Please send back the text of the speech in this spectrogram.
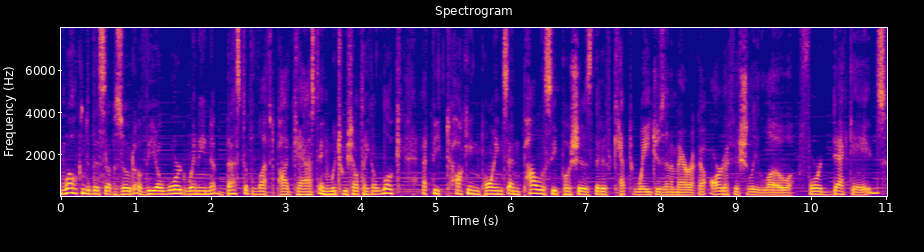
Welcome to this episode of the award winning Best of Left podcast, in which we shall take a look at the talking points and policy pushes that have kept wages in America artificially low for decades.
